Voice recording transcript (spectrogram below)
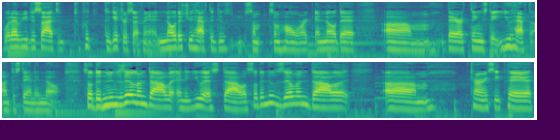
whatever you decide to, to put to get yourself in. Know that you have to do some some homework and know that um, there are things that you have to understand and know. So the New Zealand dollar and the U.S. dollar. So the New Zealand dollar um, currency pair.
